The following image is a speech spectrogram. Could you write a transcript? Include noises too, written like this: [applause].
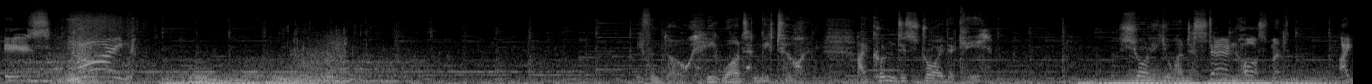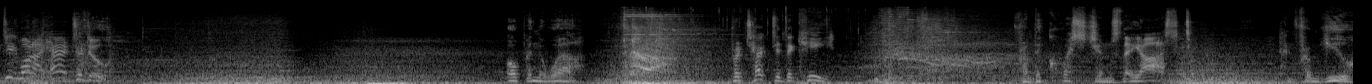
Is mine! Even though he wanted me to, I couldn't destroy the key. Surely you understand, Horseman. I did what I had to do. Open the well. Protected the key. From the questions they asked. And from you.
